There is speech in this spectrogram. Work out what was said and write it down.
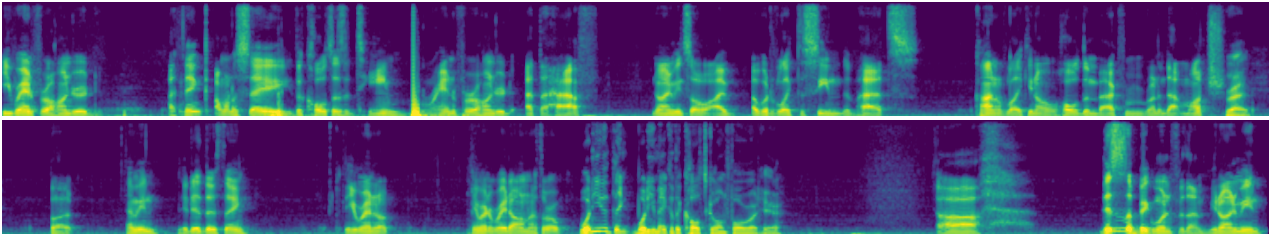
he ran for hundred. I think I want to say the Colts as a team ran for hundred at the half. You know what I mean? So I I would have liked to seen the Pats kind of like you know hold them back from running that much. Right. But I mean, they did their thing. They ran it up. They ran it right down our throat. What do you think? What do you make of the Colts going forward here? Uh, this is a big one for them. You know what I mean?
